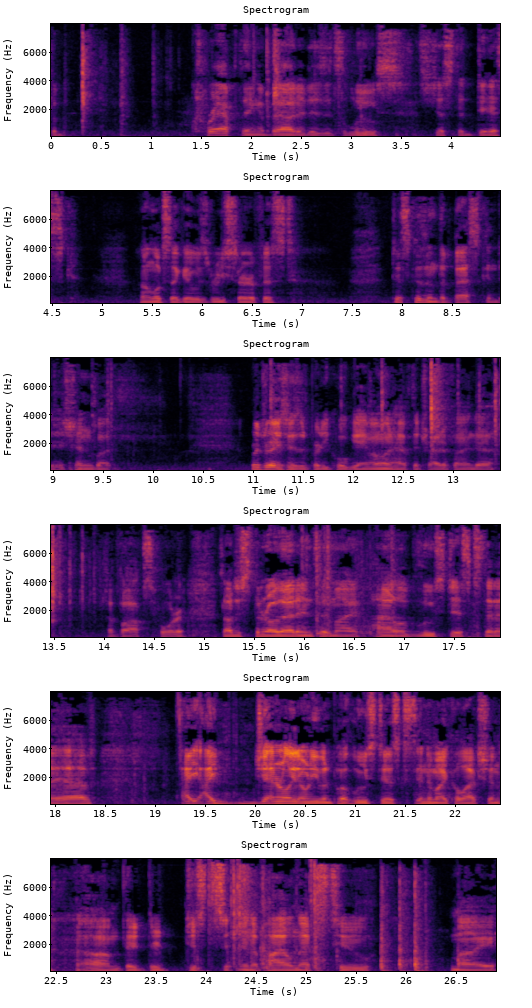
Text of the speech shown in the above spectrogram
the crap thing about it is it's loose. It's just a disc. it looks like it was resurfaced. Disc isn't the best condition, but Ridge Racer is a pretty cool game. I'm gonna have to try to find a, a box for it. So I'll just throw that into my pile of loose discs that I have. I, I generally don't even put loose discs into my collection. Um, they're, they're just sitting in a pile next to my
